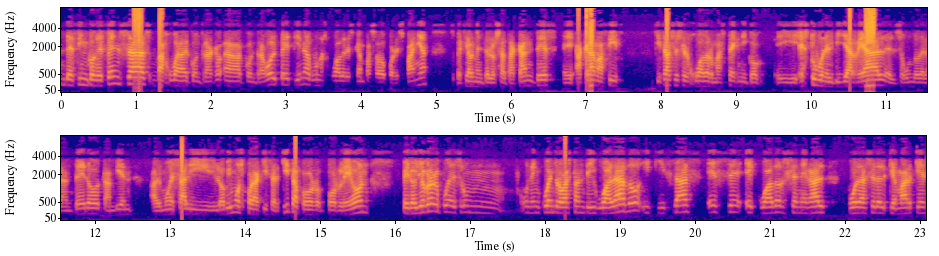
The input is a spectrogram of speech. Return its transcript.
de cinco defensas, va a jugar al contra, a contragolpe, tiene algunos jugadores que han pasado por España, especialmente los atacantes. Eh, Akram Afif quizás es el jugador más técnico y estuvo en el Villarreal, el segundo delantero, también Almoez Ali lo vimos por aquí cerquita, por, por León, pero yo creo que puede ser un, un encuentro bastante igualado y quizás ese Ecuador-Senegal pueda ser el que marque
